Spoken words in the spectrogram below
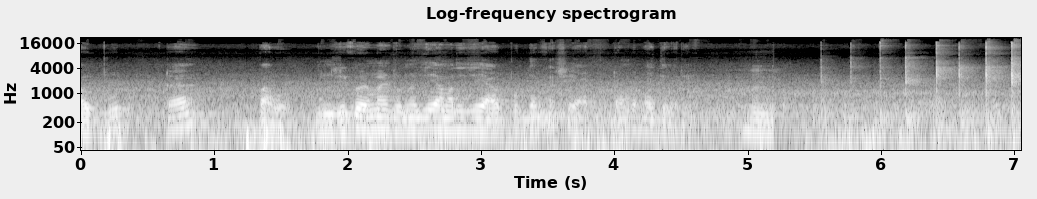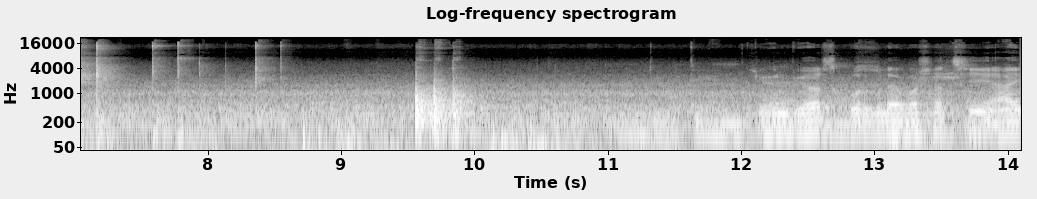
আউটপুটটা পাবো। মানে রিকোয়ারমেন্ট অনুযায়ী আমাদের যে আউটপুট দরকার সেই আউটপুটটা আমরা পাইতে পারি। হুম। কোরগুলো বসাচ্ছি আই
